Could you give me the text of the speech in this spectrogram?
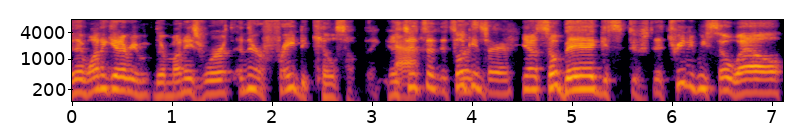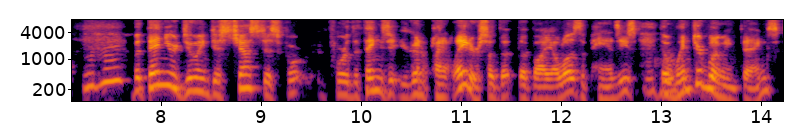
they want to get every their money's worth, and they're afraid to kill something. It's Yeah, it's, it's looking you know so big. It's it treated me so well, Mhm. but then you're doing disjustice for for the things that you're going to plant later. So the the violas, the pansies, the Mhm. winter blooming things,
